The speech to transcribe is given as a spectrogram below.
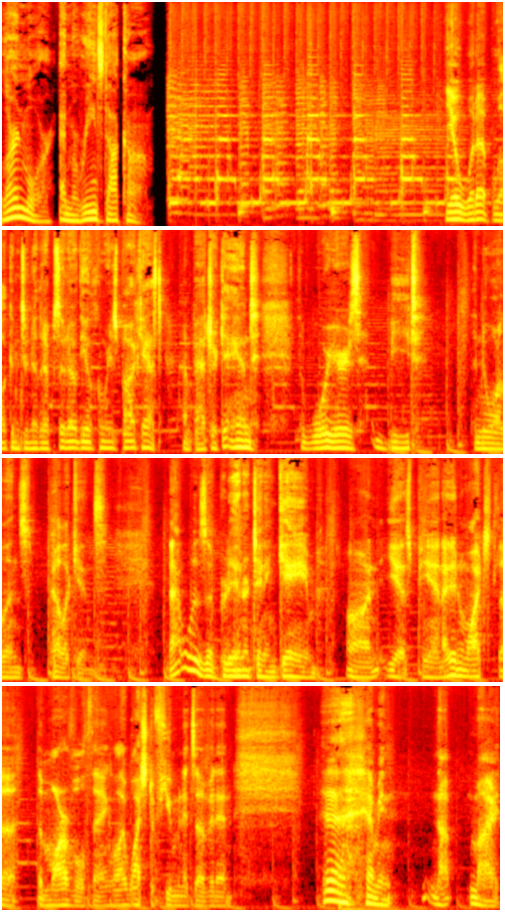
Learn more at marines.com. Yo, what up? Welcome to another episode of the Oakland Warriors podcast. I'm Patrick, and the Warriors beat the New Orleans Pelicans. That was a pretty entertaining game on ESPN. I didn't watch the the Marvel thing. Well, I watched a few minutes of it, and yeah, I mean, not my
